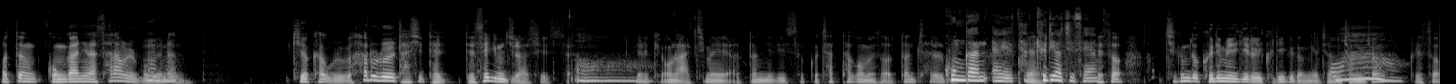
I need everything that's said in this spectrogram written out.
어떤 공간이나 사람을 보면은 음. 기억하고 그리고 하루를 다시 되, 되새김질 할 수 있어요. 어. 이렇게 오늘 아침에 어떤 일이 있었고 차 타고 오면서 어떤 차를 공간에 다 네. 그려지세요. 그래서 지금도 그림 일기를 그리거든요. 저는 종종. 그래서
